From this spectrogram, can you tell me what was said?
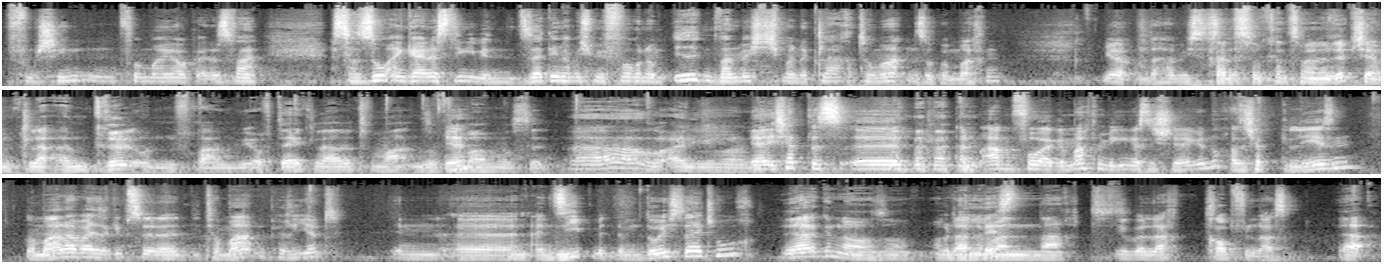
vom Schinken von Mallorca. Das war, das war so ein geiles Ding. Seitdem habe ich mir vorgenommen, irgendwann möchte ich mal eine klare Tomatensuppe machen. Ja, und da habe ich Kannst du kannst mal eine Ritchie am, am Grill unten fragen, wie oft der klare Tomatensuppe Ja? machen musste. Ah, so einige Mal. Ja, ich habe das äh, am Abend vorher gemacht und mir ging das nicht schnell genug. Also ich habe gelesen, normalerweise gibst du die Tomaten püriert in äh, ein Sieb mit einem Durchseiltuch ja, genau so. Und, Und dann über Nacht. über Nacht tropfen lassen. Ja.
